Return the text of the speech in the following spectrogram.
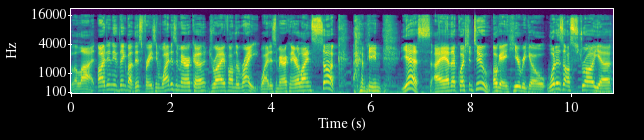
a lot. Oh, I didn't even think about this phrasing. Why does America drive on the right? Why does American Airlines suck? I mean, yes, I have that question too. Okay, here we go. What does Australia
